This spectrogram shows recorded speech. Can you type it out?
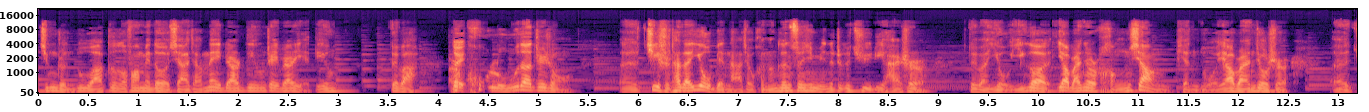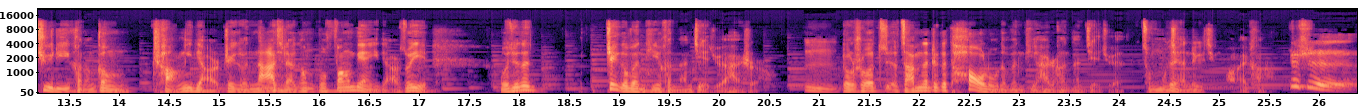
精准度啊各个方面都有下降，那边盯这边也盯，对吧？对库卢的这种，呃，即使他在右边拿球，可能跟孙兴民的这个距离还是，对吧？有一个，要不然就是横向偏多，要不然就是，呃，距离可能更长一点，这个拿起来更不方便一点，所以我觉得这个问题很难解决，还是嗯。就是说咱们的这个套路的问题还是很难解决。从目前这个情况来看，就是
